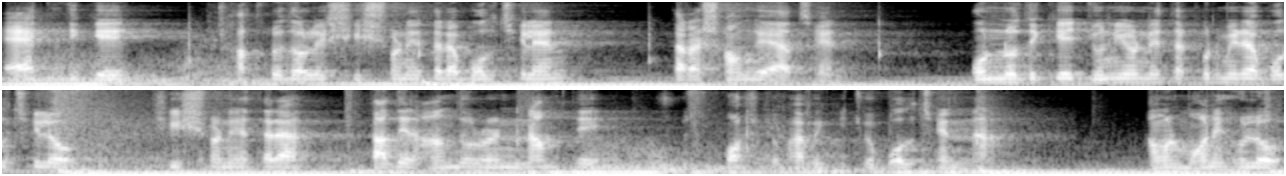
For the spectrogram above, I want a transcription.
একদিকে ছাত্রদলের শীর্ষ নেতারা বলছিলেন, তারা সঙ্গে আছেন। অন্যদিকে জুনিয়র নেতাকর্মীরা বলছিল, শীর্ষ নেতারা তাদের আন্দোলনে নামতে সুস্পষ্টভাবে কিছু বলছেন না। আমার মনে হলো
